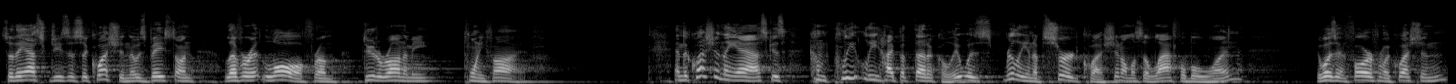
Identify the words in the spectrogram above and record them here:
So they asked Jesus a question that was based on Levirate law from Deuteronomy 25. And the question they ask is completely hypothetical. It was really an absurd question, almost a laughable one. It wasn't far from a question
